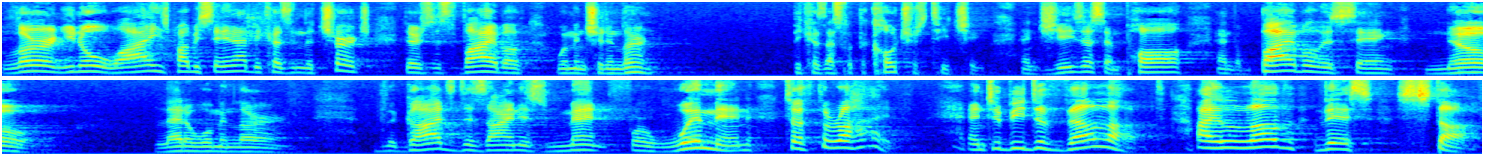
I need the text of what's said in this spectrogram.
learn. You know why he's probably saying that? Because in the church, there's this vibe of women shouldn't learn. Because that's what the culture's teaching. And Jesus and Paul and the Bible is saying, no, let a woman learn. The God's design is meant for women to thrive and to be developed. I love this stuff.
